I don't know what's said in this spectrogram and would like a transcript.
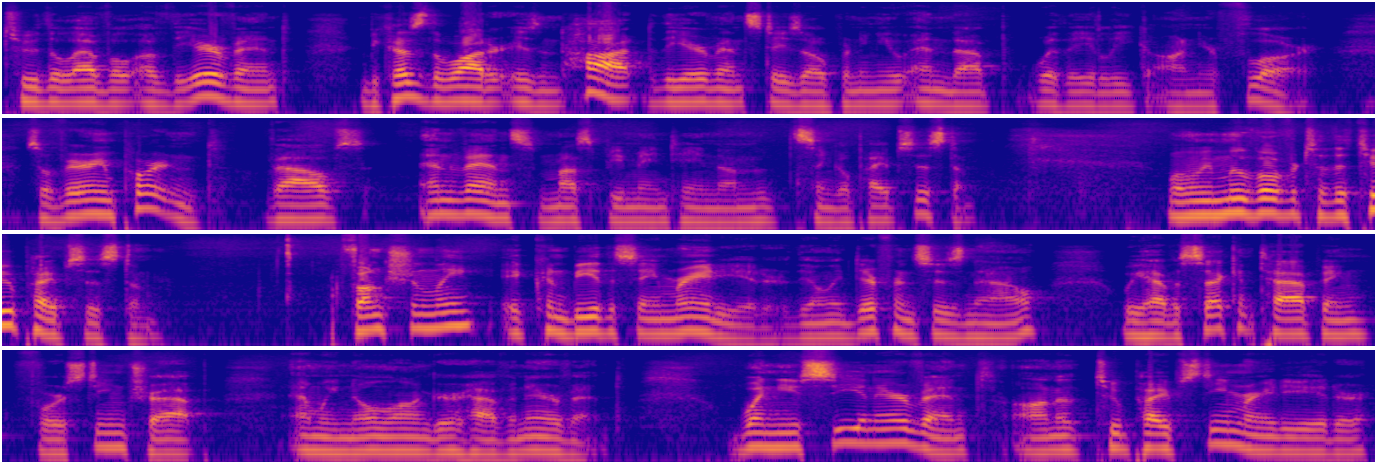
to the level of the air vent. Because the water isn't hot, the air vent stays open and you end up with a leak on your floor. So very important, valves and vents must be maintained on the single pipe system. When we move over to the two pipe system, Functionally, it can be the same radiator. The only difference is now we have a second tapping for a steam trap and we no longer have an air vent. When you see an air vent on a two pipe steam radiator,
